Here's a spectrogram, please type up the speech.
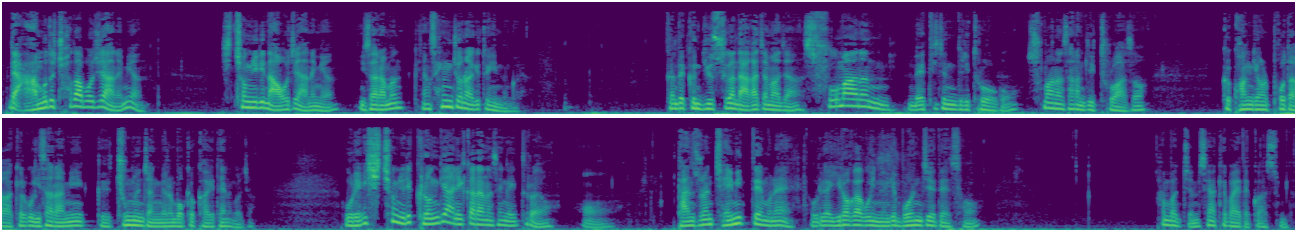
근데 아무도 쳐다보지 않으면 시청률이 나오지 않으면 이 사람은 그냥 생존하게 돼 있는 거예요. 그런데 그 뉴스가 나가자마자 수많은 네티즌들이 들어오고 수많은 사람들이 들어와서 그 광경을 보다가 결국 이 사람이 그 죽는 장면을 목격하게 되는 거죠. 우리에게 시청률이 그런 게 아닐까라는 생각이 들어요. 어. 단순한 재미 때문에 우리가 잃어가고 있는 게 뭔지에 대해서 한 번쯤 생각해 봐야 될 것 같습니다.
